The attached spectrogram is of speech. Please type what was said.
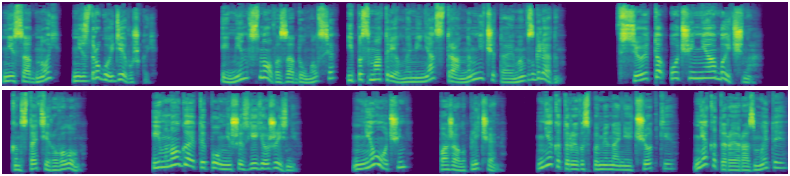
ни с одной, ни с другой девушкой. Эмин снова задумался и посмотрел на меня странным нечитаемым взглядом. «Все это очень необычно», — констатировал он. «И многое ты помнишь из ее жизни?» «Не очень», — пожала плечами. «Некоторые воспоминания четкие, некоторые размытые.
